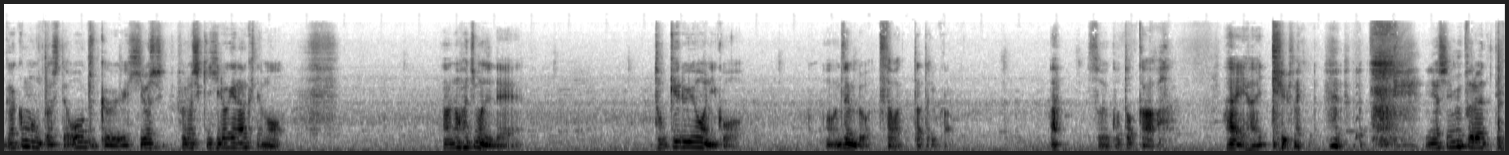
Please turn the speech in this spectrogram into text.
う学問として大きく広し風呂敷広げなくてもあの8文字で解けるようにこう全部伝わったというか。あそういうことか。はいはいっていうね。いやシンプルっていう。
